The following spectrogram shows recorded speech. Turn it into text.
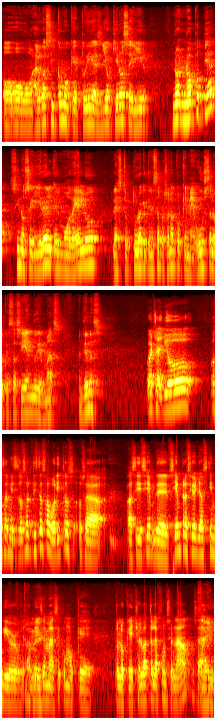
O, algo así como que tú digas, yo quiero seguir, no, no copiar, sino seguir el, modelo, la estructura que tiene esta persona porque me gusta lo que está haciendo y demás. ¿Me entiendes? Guacha, yo, o sea, mis dos artistas favoritos, o sea, así siempre, siempre ha sido Justin Bieber, A mí se me hace como que pues, lo que ha hecho el vato le ha funcionado. O sea, y,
